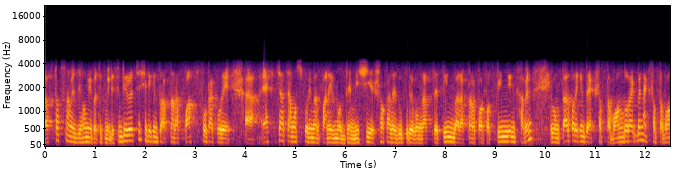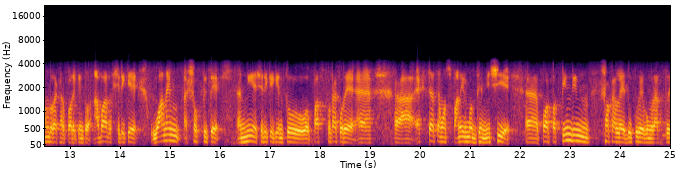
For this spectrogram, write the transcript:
রাস্টক্স নামের যে হোমিওপ্যাথিক মেডিসিনটি রয়েছে, সেটি কিন্তু আপনারা পাঁচ ফোঁটা করে এক চা চামচ পরিমাণ পানির মধ্যে মিশিয়ে সকালে, দুপুরে এবং রাত্রে তিনবার আপনারা পরপর তিন দিন খাবেন এবং তারপরে কিন্তু এক সপ্তাহ বন্ধ রাখবেন। এক সপ্তাহ বন্ধ রাখার পরে কিন্তু আবার সেটিকে ওয়ান এম শক্তিতে নিয়ে সেটিকে কিন্তু পাঁচ ফোঁটা করে এক চা চামচ পানির মধ্যে মিশিয়ে পরপর তিন দিন সকালে, দুপুরে এবং রাত্রে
